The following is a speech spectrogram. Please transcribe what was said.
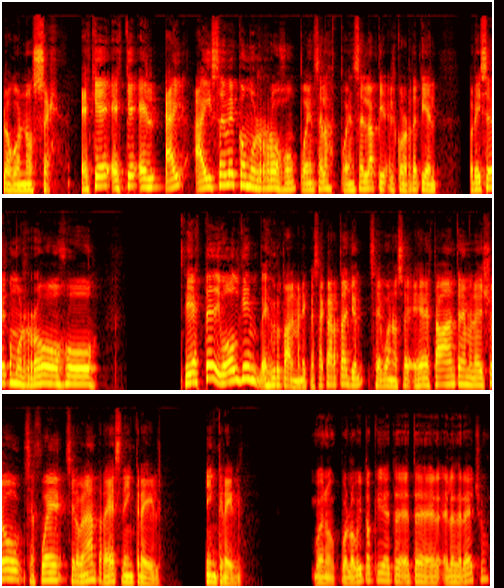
Luego no sé. Es que, es que el, ahí, ahí se ve como rojo. Pueden ser, las, pueden ser la el color de piel. Pero ahí se ve como rojo. Si es Teddy Ballgame, es brutal, marico. Esa carta, yo sé, bueno, se, estaba antes en el Show, se fue. Si lo ven a traer, sería increíble. Increíble. Bueno, por lo visto aquí, este, este él, es derecho.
